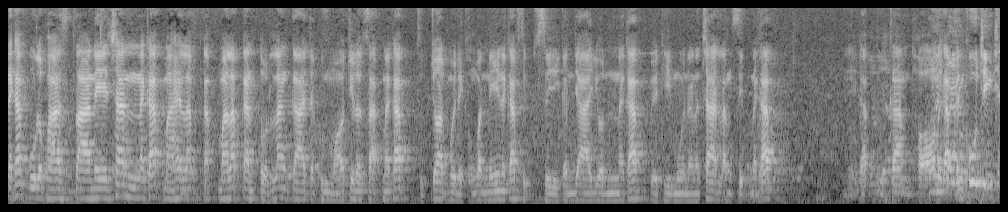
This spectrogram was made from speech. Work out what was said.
นะครับบูรพาสตาร์เนชั่นนะครับ มาให้รับมารับการตรวจร่างกายจากคุณหมอจิรศักดิ์นะครับ สุดยอดมวยเด็กของวันนี้นะครับ 14 กันยายนนะครับ เวทีมวยนานาชาติลังสิตนะครับ นี่ครับดูกล้ามท้องนะครับ เป็นคู่ชิงแช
